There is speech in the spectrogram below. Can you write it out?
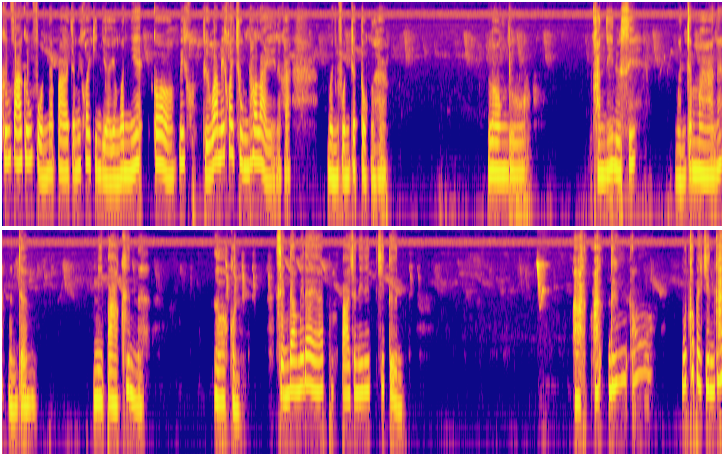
คึ้มฟ้าคึ้มฝนนะปลาจะไม่ค่อยกินเหยื่ออย่างวันนี้ก็ไม่ถือว่าไม่ค่อยชุมเท่าไหร่นะคะ เหมือนฝนจะตกนะคะ ลองดู คันนี้ดูสิ เหมือนจะมานะ เหมือนจะมีปลาขึ้นนะรอก่อน เสียงดังไม่ได้ครับปลาชนิดนี้ขี้ตื่น มาดึงเอ้ามุดเข้าไปกินใกล้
